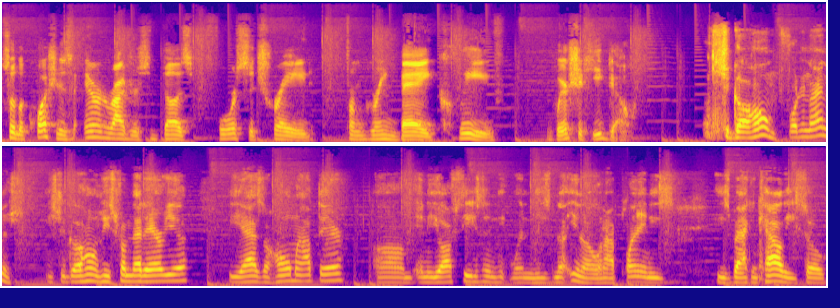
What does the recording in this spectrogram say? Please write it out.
So the question is, if Aaron Rodgers does force a trade from Green Bay, Cleve, where should he go? He should go home. 49ers. He should go home. He's from that area. He has a home out there. Um, in the off season when he's not, you know, when I'm playing, he's he's back in Cali. So,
